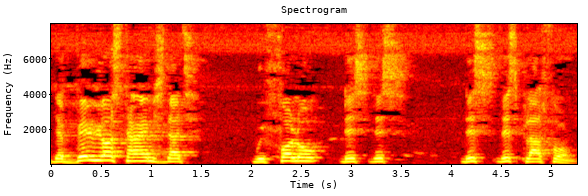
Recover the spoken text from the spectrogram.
the various times that we follow this this this this platform,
